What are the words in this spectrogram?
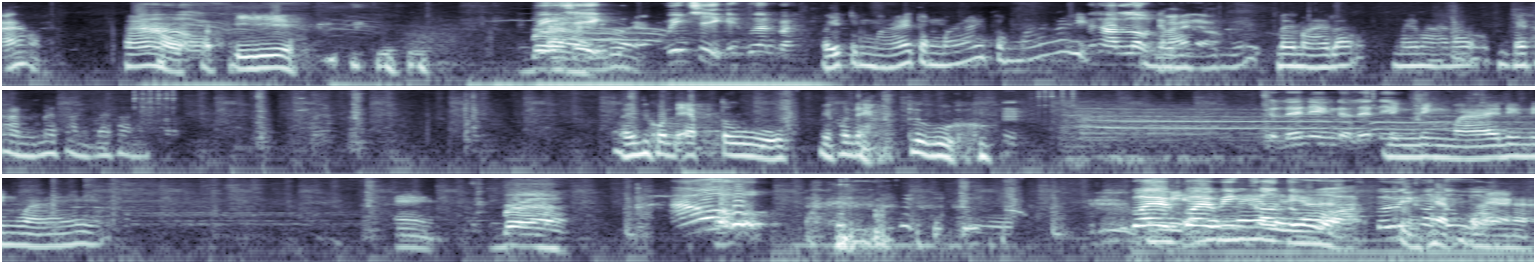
อ้าวอ้าวสวัสดีวิ่งฉีกด้วยอะวิ่งฉีกให้เพื่อนไป เฮ้ยตรงไม้ตรงไม้ตรงไม้ไม่ทันหรอกเดี๋ยวไม้เหรอไม่ไม้แล้ว ไม่ไม้แล้ว ไม่ทันไม่ทันไม่ทันเฮ้ยมีคนแอบตู้มีคนแอบตู้เดี๋ยวเล่นเองเดี๋ยวเล่นเอง นิ่งนิ่งๆไว้นิ่งนิ่งๆไว้แหมเอ้า ก ล้วยมันมีกล้วยวิ่งเข้าตู้แน่ๆลยอะกล้วยวิ่งเข้าตู้สียงแหบอะดังอะ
